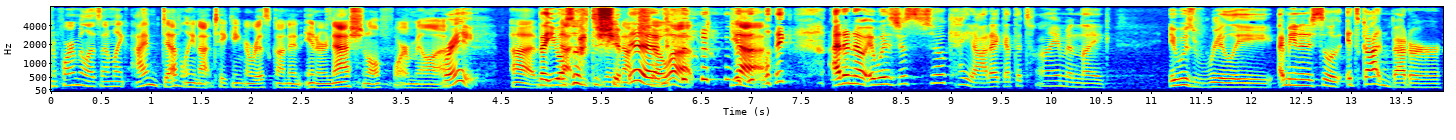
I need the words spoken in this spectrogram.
Yeah. formulas. I'm like, I'm definitely not taking a risk on an international formula. Right. Uh, that you also have to ship not in. show up. Yeah. like I don't know. It was just so chaotic at the time, and like it was really. I mean, and it's still it's gotten better,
